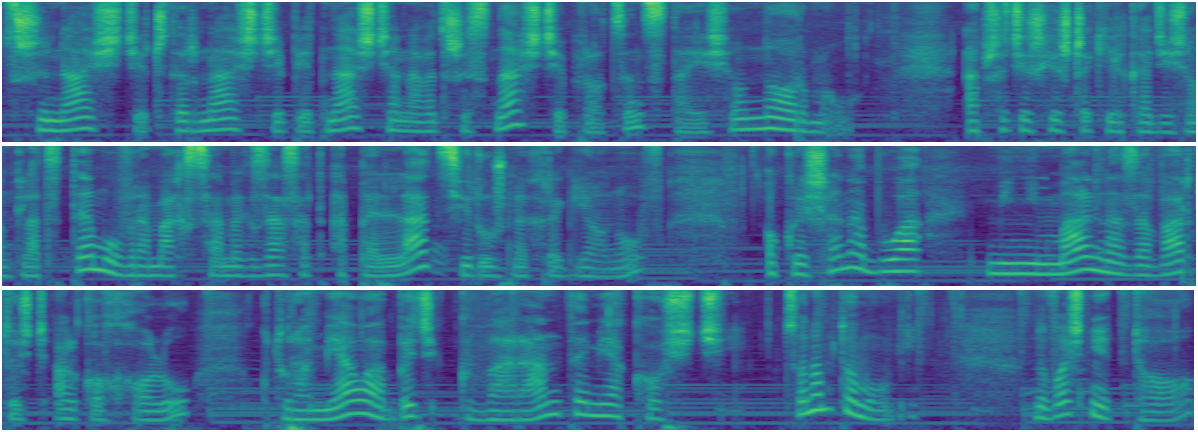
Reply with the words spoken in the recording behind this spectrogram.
13, 14, 15, a nawet 16% staje się normą. A przecież jeszcze kilkadziesiąt lat temu w ramach samych zasad apelacji różnych regionów określana była minimalna zawartość alkoholu, która miała być gwarantem jakości. Co nam to mówi? No właśnie to,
